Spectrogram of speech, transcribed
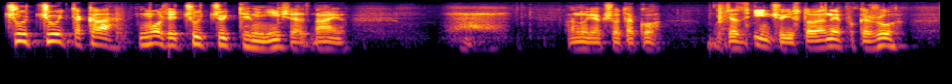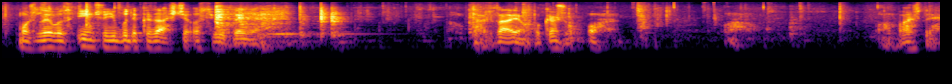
чуть-чуть така, може, чуть-чуть темніша, знаю. А ну, якщо тако, я з іншої сторони покажу, можливо, з іншої буде краще освітлення. Так, зараз я вам покажу. О. О, О бачите.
